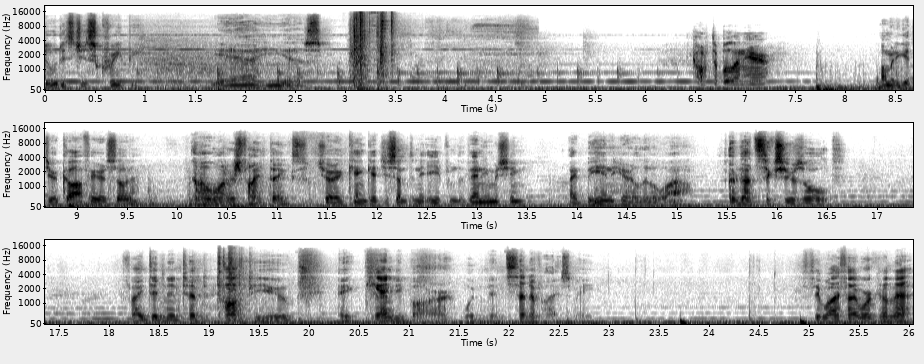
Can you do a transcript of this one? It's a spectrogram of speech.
Dude is just creepy. Yeah, he is. Comfortable in here? Want me to get you a coffee or a soda? Oh, water's fine, thanks. Sure, I can't get you something to eat from the vending machine? Might be in here a little while. I'm not six years old. If I didn't intend to talk to you, a candy bar wouldn't incentivize me. Is the Wi Fi working on that?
